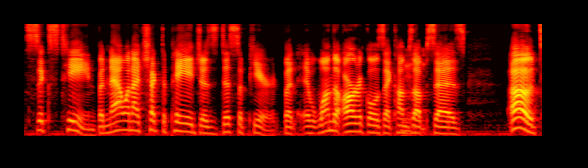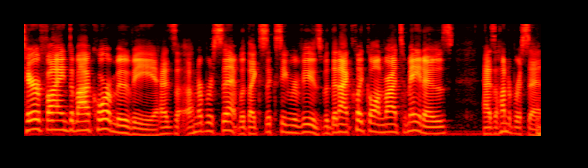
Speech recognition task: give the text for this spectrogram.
16, but now when I check the page, it's disappeared. But it, one of the articles that comes mm. up says, oh, terrifying demonic horror movie. It has 100% with like 16 reviews. But then I click on Rotten Tomatoes, has 100%.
